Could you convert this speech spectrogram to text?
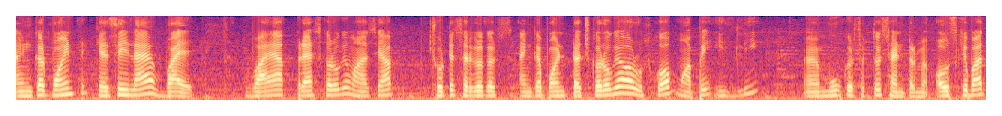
एंकर पॉइंट कैसे हिलाया? वाई वाई आप प्रेस करोगे वहाँ से आप छोटे सर्कल का एंकर पॉइंट टच करोगे और उसको आप वहाँ पे इजीली मूव कर सकते हो सेंटर में। और उसके बाद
